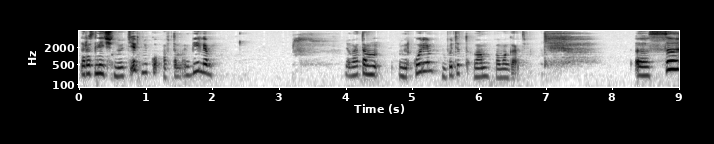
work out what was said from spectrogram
различную технику, автомобили. В этом Меркурий будет вам помогать. Э, с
